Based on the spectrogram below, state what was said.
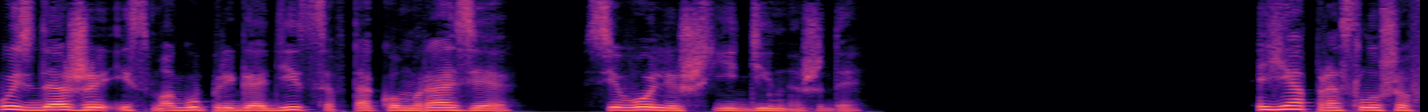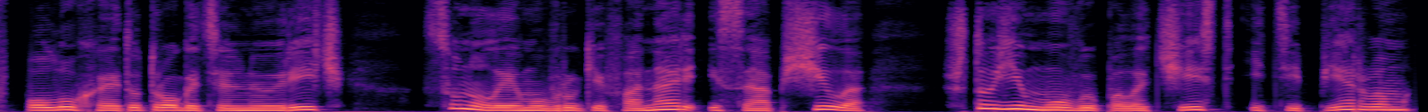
Пусть даже и смогу пригодиться в таком разе всего лишь единожды. Я, прослушав полуха эту трогательную речь, сунула ему в руки фонарь и сообщила, что ему выпала честь идти первым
